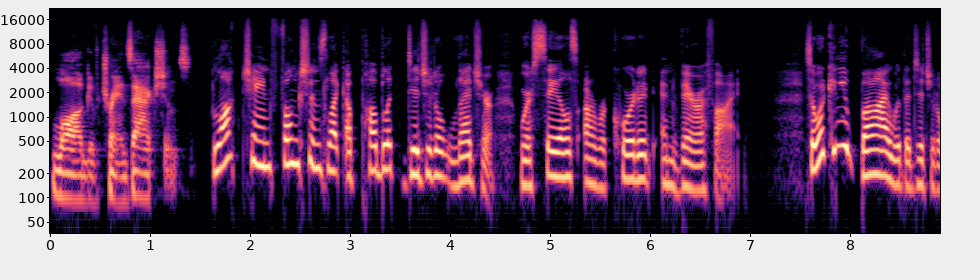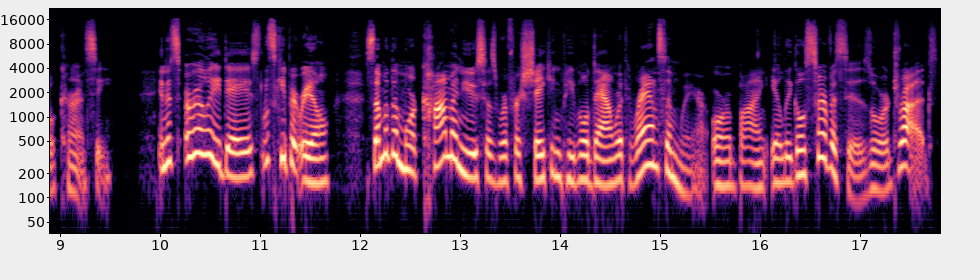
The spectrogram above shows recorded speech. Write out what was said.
log of transactions. Blockchain functions like a public digital ledger where sales are recorded and verified. So, what can you buy with a digital currency? In its early days, let's keep it real, some of the more common uses were for shaking people down with ransomware or buying illegal services or drugs.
